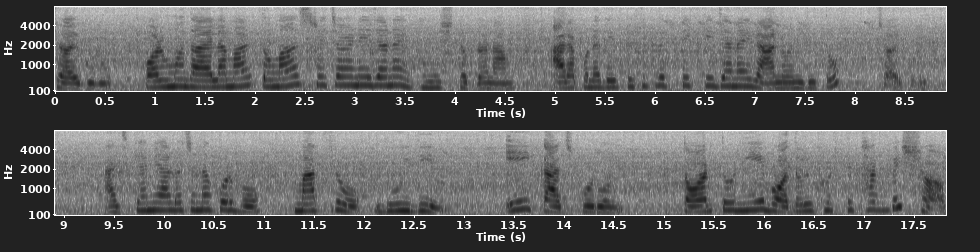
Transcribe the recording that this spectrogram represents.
জয় গুরু। পরম দয়াল আমার তোমার শ্রীচরণে জানাই ভূমিষ্ঠ প্রণাম। আর আপনাদের প্রতি প্রত্যেককে জানাই আনন্দিত জয় গুরু। আজকে আমি আলোচনা করব মাত্র দুই দিন। এই কাজ করুন। তরতরিয়ে বদল ঘটতে থাকবে সব।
